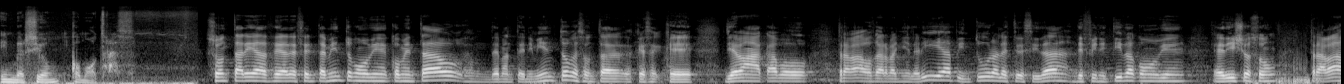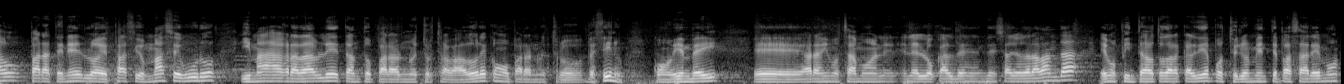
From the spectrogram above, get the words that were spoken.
inversión como otras. Son tareas de adecentamiento, como bien he comentado, de mantenimiento, que, son que, llevan a cabo trabajos de albañilería, pintura, electricidad. En definitiva, como bien he dicho, son trabajos para tener los espacios más seguros y más agradables tanto para nuestros trabajadores como para nuestros vecinos. Como bien veis, eh, ahora mismo estamos en, el local de, ensayo de la banda, hemos pintado toda la alcaldía, posteriormente pasaremos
